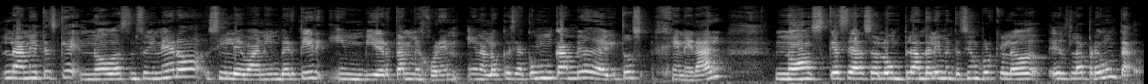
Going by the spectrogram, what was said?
la neta es que no gasten su dinero. Si le van a invertir, inviertan mejor en, en algo que sea como un cambio de hábitos general. No es que sea solo un plan de alimentación, porque luego es la pregunta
